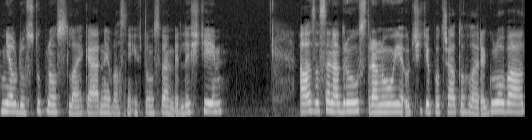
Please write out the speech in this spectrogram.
měl dostupnost lékárny vlastně i v tom svém bydlišti. Ale zase na druhou stranu je určitě potřeba tohle regulovat.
